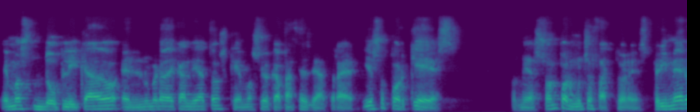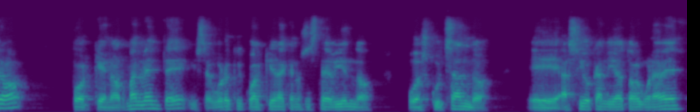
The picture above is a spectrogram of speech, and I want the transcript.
hemos duplicado el número de candidatos que hemos sido capaces de atraer. ¿Y eso por qué es? Pues mira, son por muchos factores. Primero, porque normalmente, y seguro que cualquiera que nos esté viendo o escuchando eh, ha sido candidato alguna vez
